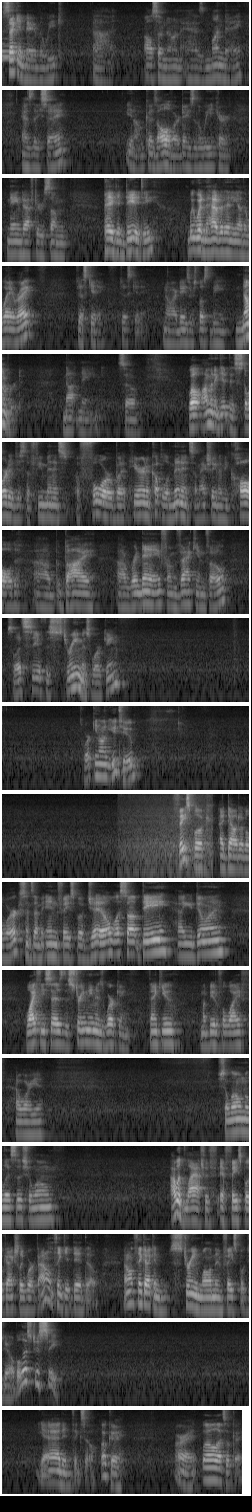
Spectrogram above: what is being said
second day of the week, uh, also known as Monday, as they say. You know, because all of our days of the week are named after some pagan deity. We wouldn't have it any other way, right? Just kidding. Just kidding. No, our days are supposed to be numbered, not named. So, well, I'm going to get this started just a few minutes before, but here in a couple of minutes, I'm actually going to be called uh, by uh, Renee from VacInfo. So let's see if the stream is working. It's working on YouTube. Facebook, I doubt it'll work since I'm in Facebook jail. What's up, D? How you doing? Wifey says the streaming is working. Thank you, my beautiful wife. How are you? Shalom, Melissa. Shalom. I would laugh if, if Facebook actually worked. I don't think it did, though. I don't think I can stream while I'm in Facebook jail, but let's just see. Yeah, I didn't think so. Okay. All right. Well, that's okay.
